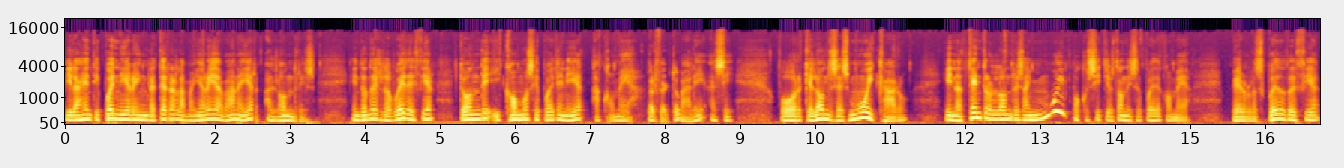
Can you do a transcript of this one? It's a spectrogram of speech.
y la gente puede ir a Inglaterra, la mayoría van a ir a Londres. Entonces les voy a decir dónde y cómo se pueden ir a comer. Perfecto. ¿Vale? Así. Porque Londres es muy caro y en el centro de Londres hay muy pocos sitios donde se puede comer. Pero les puedo decir,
